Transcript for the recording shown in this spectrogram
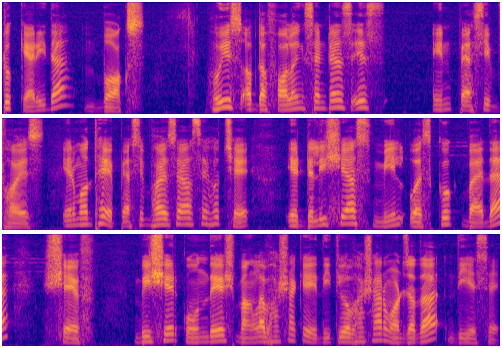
to carry the box which of the following sentence is in passive voice এর মধ্যে প্যাসিভ ভয়েসে আছে হচ্ছে a delicious meal was cooked by the chef বিশ্বের কোন দেশ বাংলা ভাষাকে দ্বিতীয় ভাষার মর্যাদা দিয়েছে?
